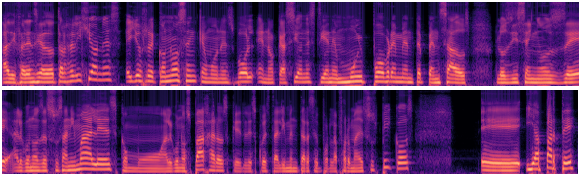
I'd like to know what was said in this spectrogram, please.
A diferencia de otras religiones, ellos reconocen que Monesbol en ocasiones tiene muy pobremente pensados los diseños de algunos de sus animales, como algunos pájaros que les cuesta alimentarse por la forma de sus picos. Eh, y aparte,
